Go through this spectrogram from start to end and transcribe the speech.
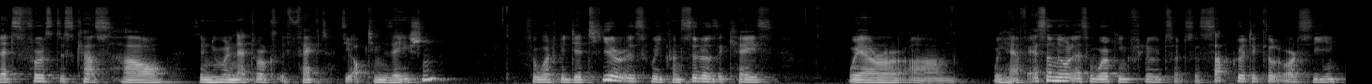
let's first discuss how the neural networks affect the optimization. So what we did here is we consider the case where um, we have ethanol as a working fluid, so it's a subcritical RC.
